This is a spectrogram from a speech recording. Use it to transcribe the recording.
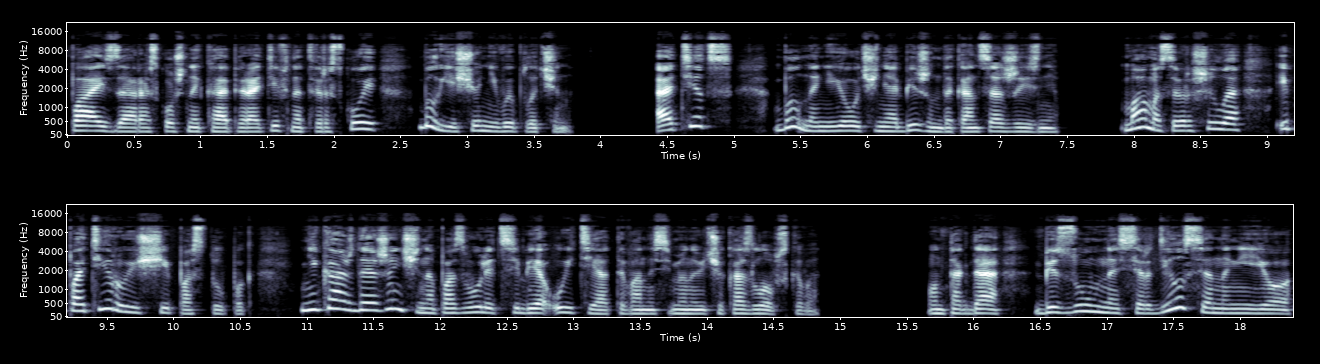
Пай за роскошный кооператив на Тверской был еще не выплачен. Отец был на нее очень обижен до конца жизни. Мама совершила ипотирующий поступок. Не каждая женщина позволит себе уйти от Ивана Семеновича Козловского. Он тогда безумно сердился на нее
